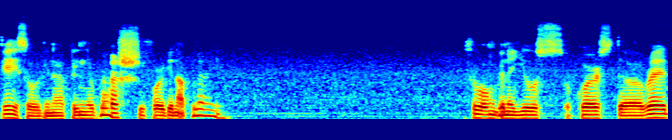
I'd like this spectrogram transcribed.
Okay so we're gonna clean your brush before we're gonna apply. So I'm gonna use of course the red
